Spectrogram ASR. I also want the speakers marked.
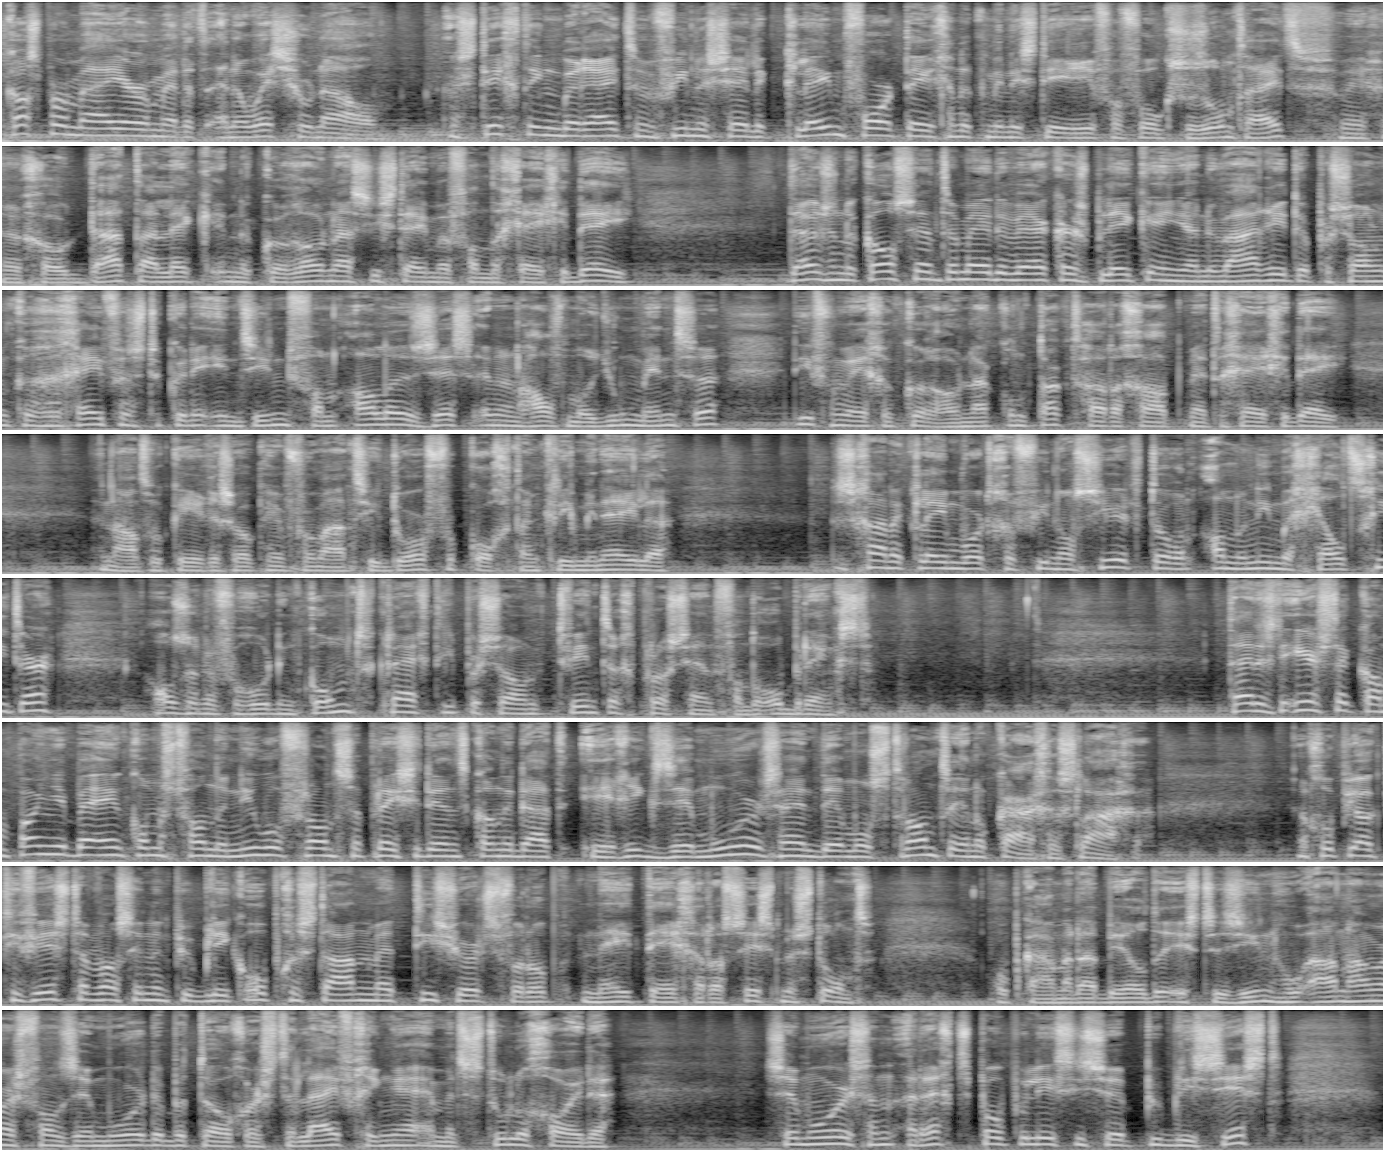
Speaker 1: Kasper Meijer met het NOS-journaal. Een stichting bereidt een financiële claim voor tegen het ministerie van Volksgezondheid... vanwege een groot datalek in de coronasystemen van de GGD. Duizenden callcentermedewerkers bleken in januari de persoonlijke gegevens te kunnen inzien... van alle 6,5 miljoen mensen die vanwege corona contact hadden gehad met de GGD. Een aantal keer is ook informatie doorverkocht aan criminelen. De schadeclaim wordt gefinancierd door een anonieme geldschieter. Als er een vergoeding komt, krijgt die persoon 20% van de opbrengst. Tijdens de eerste campagnebijeenkomst van de nieuwe Franse presidentskandidaat Éric Zemmour zijn demonstranten in elkaar geslagen. Een groepje activisten was in het publiek opgestaan met t-shirts waarop nee tegen racisme stond. Op camerabeelden is te zien hoe aanhangers van Zemmour de betogers te lijf gingen en met stoelen gooiden. Zemmour is een rechtspopulistische publicist.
